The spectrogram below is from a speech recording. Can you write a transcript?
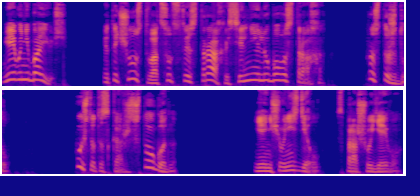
Я его не боюсь. Это чувство, отсутствие страха, сильнее любого страха. Просто жду. Пусть что-то скажет, что угодно. Я ничего не сделал, спрашиваю я его.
